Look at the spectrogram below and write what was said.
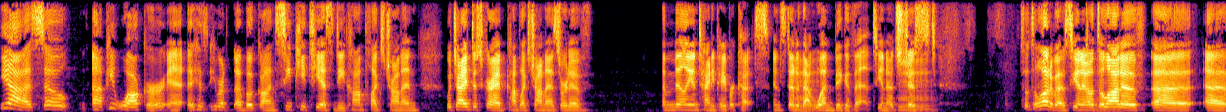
Yeah, so uh, Pete Walker, uh, his, he wrote a book on CPTSD, complex trauma, and which I describe complex trauma as sort of a million tiny paper cuts instead of that Mm. one big event. You know, it's just Mm. So it's a lot of us. You know, it's a lot of. Uh, uh,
